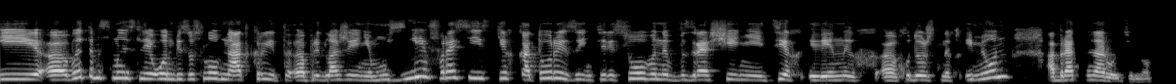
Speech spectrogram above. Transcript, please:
И э, в этом смысле он, безусловно, открыт э, предложением музеев российских, которые заинтересованы в возвращении тех или иных э, художественных имен обратно на родину.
